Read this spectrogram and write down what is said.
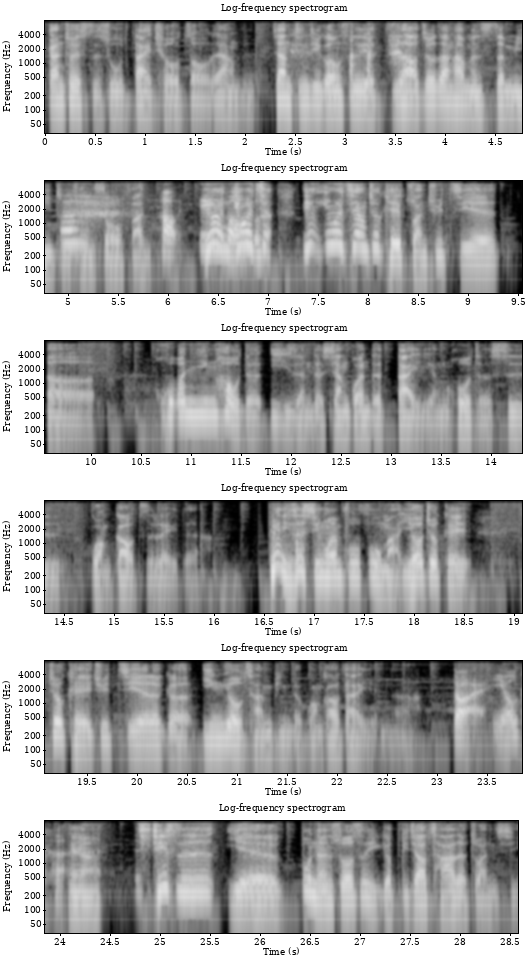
干脆使出带球走这样子，这样经纪公司也只好就让他们生米煮成熟饭。好，因为因为这样因因为这样就可以转去接。呃婚姻后的艺人的相关的代言或者是广告之类的啊，因为你是新婚夫妇嘛，以后就可以就可以去接那个婴幼产品的广告代言了。对，有可能。对啊，其实也不能说是一个比较差的转型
